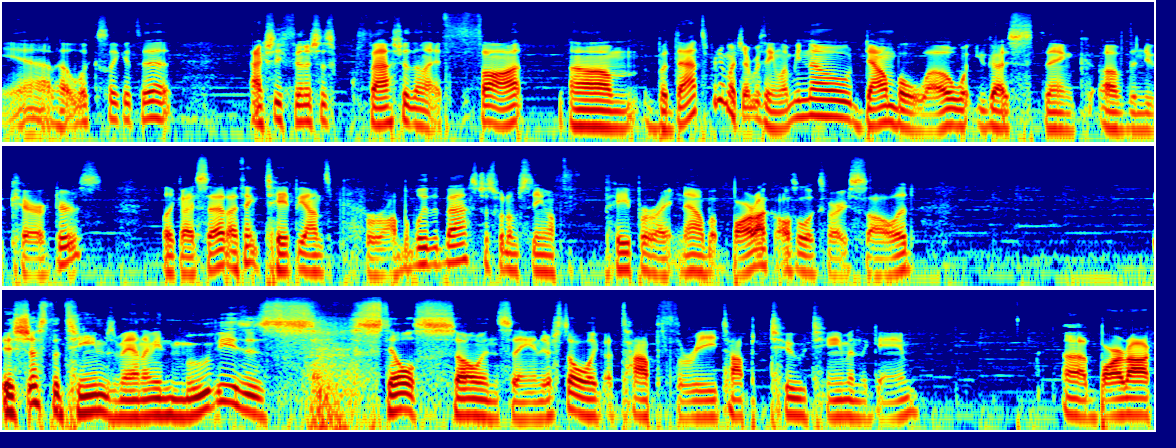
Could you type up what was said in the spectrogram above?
yeah, that looks like it's it. Actually finished this faster than I thought. Um, but that's pretty much everything. Let me know down below what you guys think of the new characters. Like I said, I think Tapion's probably the best, just what I'm seeing off paper right now, but Bardock also looks very solid. It's just the teams, man. I mean, movies is still so insane. They're still like a top three, top two team in the game. Uh, Bardock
